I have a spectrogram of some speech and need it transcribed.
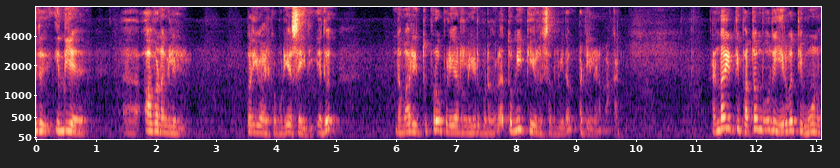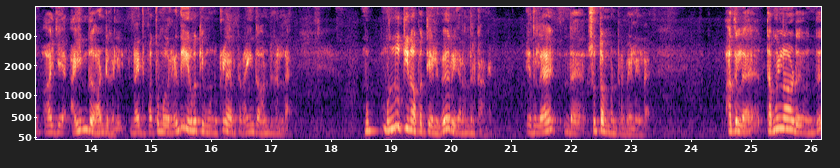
இது இந்திய ஆவணங்களில் பதிவாயிருக்கக்கூடிய செய்தி. எது? இந்த மாதிரி துப்புரவு பணியாளர்கள் ஈடுபடுறதுல தொண்ணூற்றி ஏழு சதவீதம் பட்டியலின மக்கள். ரெண்டாயிரத்தி பத்தொம்போது இருபத்தி மூணு ஆகிய ஐந்து ஆண்டுகளில் ரெண்டாயிரத்தி பத்தொம்போதுலேருந்து இருபத்தி மூணுக்குள்ளே இருக்கிற ஐந்து ஆண்டுகளில் முப் முந்நூற்றி நாற்பத்தி ஏழு பேர் இறந்துருக்காங்க. இதில் இந்த சுத்தம் பண்ணுற வேலையில். அதில் தமிழ்நாடு வந்து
